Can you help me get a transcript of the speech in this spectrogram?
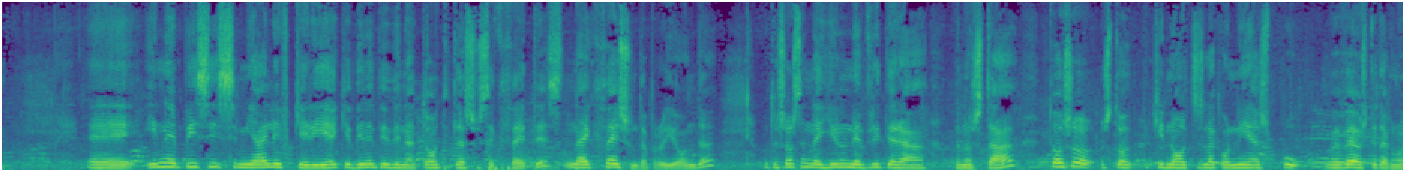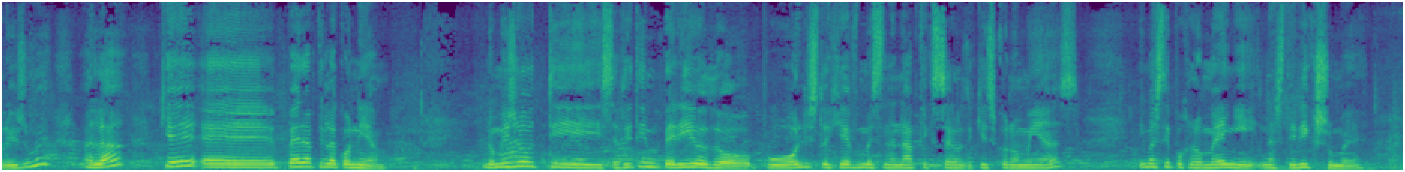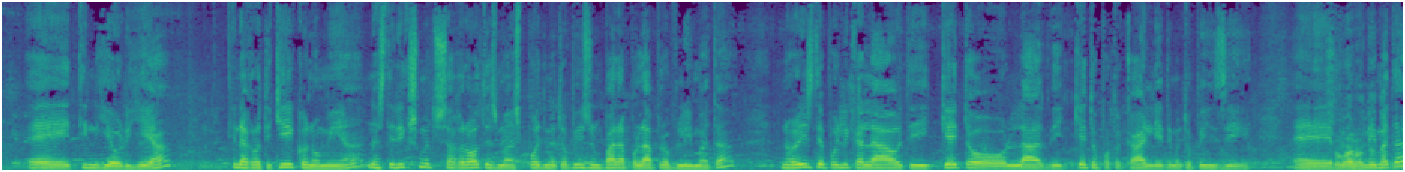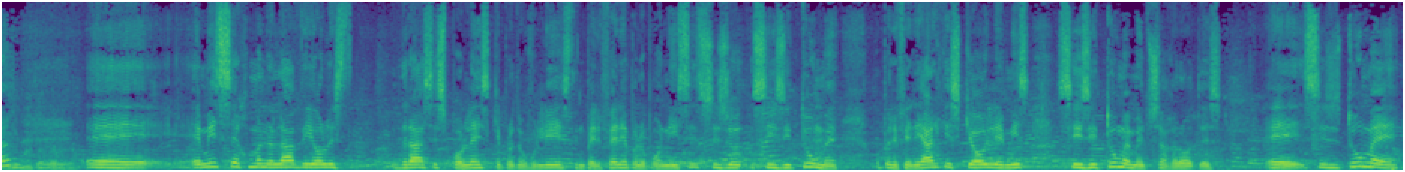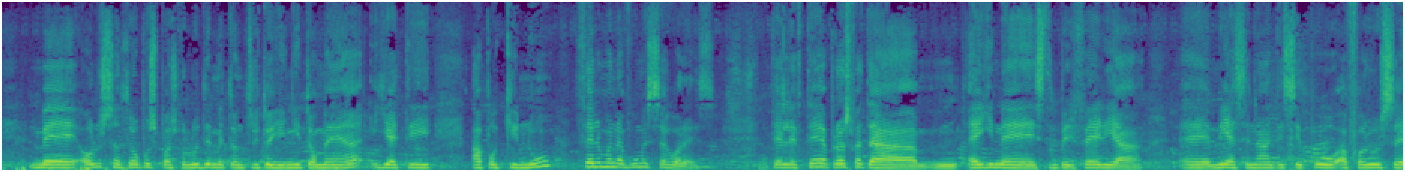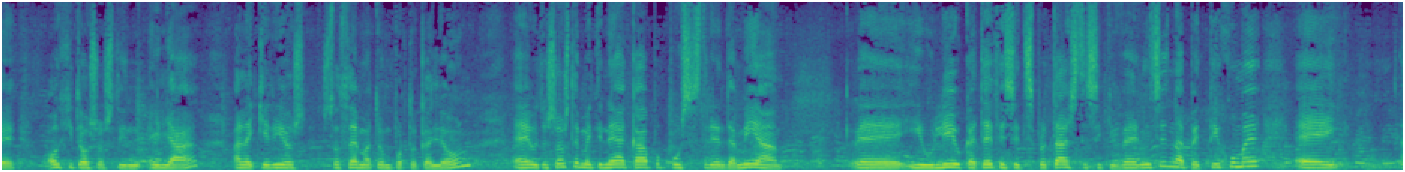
Ε, είναι επίσης μια άλλη ευκαιρία και δίνεται η δυνατότητα στους εκθέτες να εκθέσουν τα προϊόντα ούτως ώστε να γίνουν ευρύτερα γνωστά τόσο στο κοινό της Λακωνίας που βεβαίως και τα γνωρίζουμε αλλά και ε, πέρα από τη Λακωνία. Νομίζω ότι σε αυτή την περίοδο που όλοι στοχεύουμε στην ανάπτυξη της αγροτικής οικονομίας είμαστε υποχρεωμένοι να στηρίξουμε ε, την γεωργία την αγροτική οικονομία, να στηρίξουμε τους αγρότες μας που αντιμετωπίζουν πάρα πολλά προβλήματα. Γνωρίζετε πολύ καλά ότι και το λάδι και το πορτοκάλι αντιμετωπίζει ε, προβλήματα. Ε, εμείς έχουμε αναλάβει όλες δράσεις πολλές και πρωτοβουλίες στην περιφέρεια Πελοποννήσης συζητούμε, ο Περιφερειάρχης και όλοι εμείς συζητούμε με τους αγρότες ε, συζητούμε με όλους τους ανθρώπους που ασχολούνται με τον τριτογενή τομέα γιατί από κοινού θέλουμε να βγούμε στις αγορές. Τελευταία πρόσφατα έγινε στην περιφέρεια ε, μία συνάντηση που αφορούσε όχι τόσο στην ελιά αλλά κυρίως στο θέμα των πορτοκαλιών ε, ούτως ώστε με τη νέα κάπου που στις 31 ε, Ιουλίου κατέθεσε τις προτάσεις της κυβέρνησης να πετύχουμε ε,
